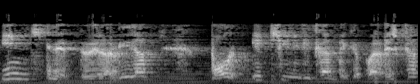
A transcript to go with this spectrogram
incidente de la vida, por insignificante que parezca,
